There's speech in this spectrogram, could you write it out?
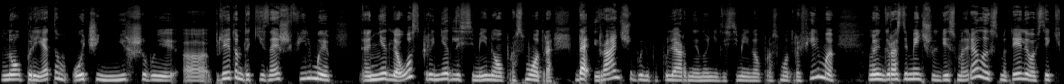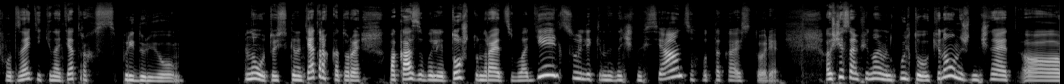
но при этом очень нишевые, а, при этом такие, знаешь, фильмы э, не для Оскара, не для семейного просмотра. Да, и раньше были популярные, но не для семейного просмотра фильмы, но и гораздо меньше людей смотрело, их смотрели во всяких, вот, знаете, кинотеатрах с придурью. Ну, то есть в кинотеатрах, которые показывали то, что нравится владельцу, или на ночных сеансах, вот такая история. Вообще сам феномен культового кино, он же начинает э,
